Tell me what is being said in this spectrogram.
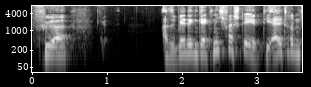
für. Also, wer den Gag nicht versteht, die Älteren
